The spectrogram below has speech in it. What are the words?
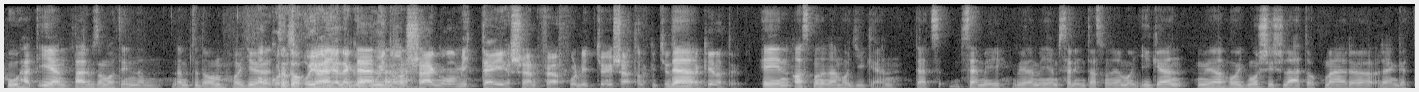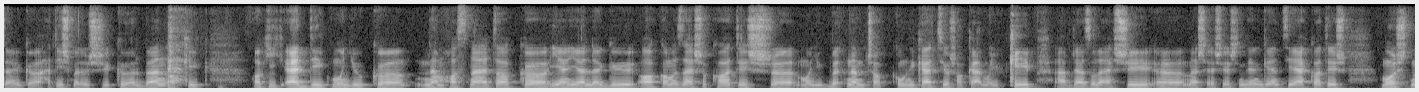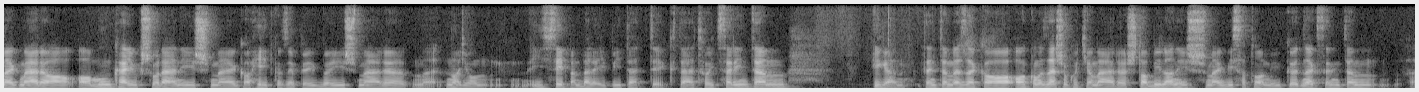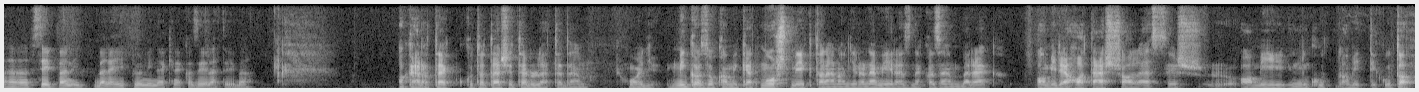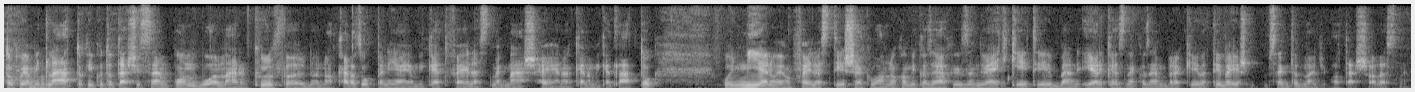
Hú, hát ilyen párhuzamot én nem, nem tudom, hogy Akkor tudok az olyan jellegű de... újdonsága, amit teljesen felfordítja és átalakítja de az emberek életét? Én azt mondanám, hogy igen. Tehát személy véleményem szerint azt mondanám, hogy igen, mivel hogy most is látok már rengeteg hát ismerősi körben, akik akik eddig mondjuk nem használtak ilyen jellegű alkalmazásokat, és mondjuk nem csak kommunikációs, akár mondjuk kép, ábrázolási mesterséges intelligenciákat, és most meg már a, a munkájuk során is, meg a hétköznapjaikban is már, már nagyon így szépen beleépítették. Tehát, hogy szerintem igen, szerintem ezek az alkalmazások, hogyha már stabilan és megbízhatóan működnek, szerintem szépen így beleépül mindenkinek az életébe akár a te kutatási területeden, hogy mik azok, amiket most még talán annyira nem éreznek az emberek, amire hatással lesz, és ami, amit ti kutattok, vagy amit láttok kutatási szempontból már külföldön, akár az OpenAI, amiket fejleszt, meg más helyen, amiket láttok, hogy milyen olyan fejlesztések vannak, amik az elkövetkezendő egy-két évben érkeznek az emberek életébe, és szerinted nagy hatással lesznek.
